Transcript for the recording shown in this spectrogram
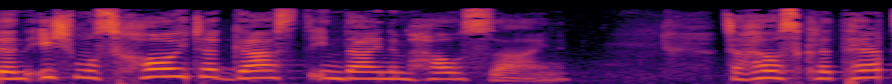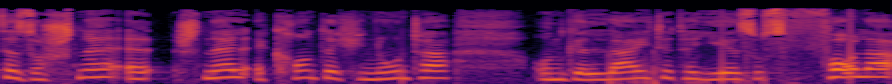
denn ich muss heute Gast in deinem Haus sein. Zachäus kletterte so schnell schnell er konnte hinunter und geleitete Jesus voller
